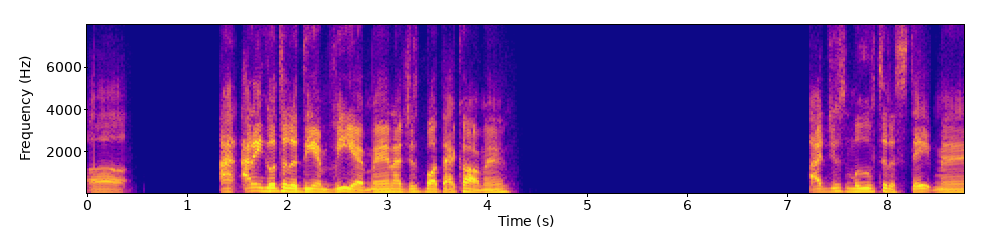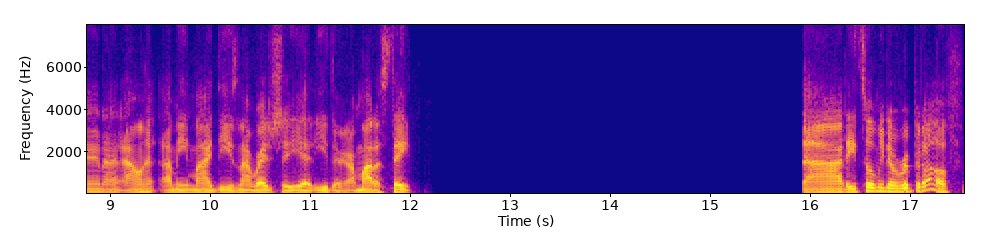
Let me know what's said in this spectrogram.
Uh, I, I didn't go to the DMV yet, man. I just bought that car, man. I just moved to the state, man. I, I don't. I mean, my ID is not registered yet either. I'm out of state. Nah, they told me to rip it off.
